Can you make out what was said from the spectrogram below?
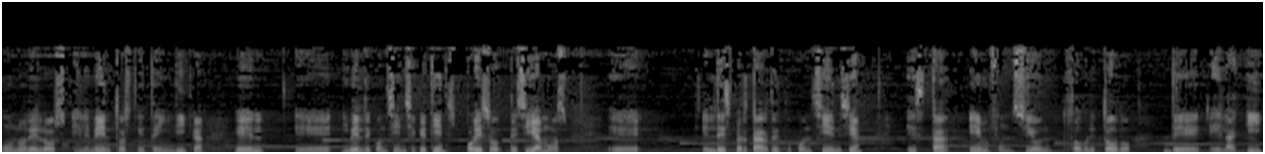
uno de los elementos que te indica el eh, nivel de conciencia que tienes. Por eso decíamos eh, el despertar de tu conciencia está en función sobre todo de el aquí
